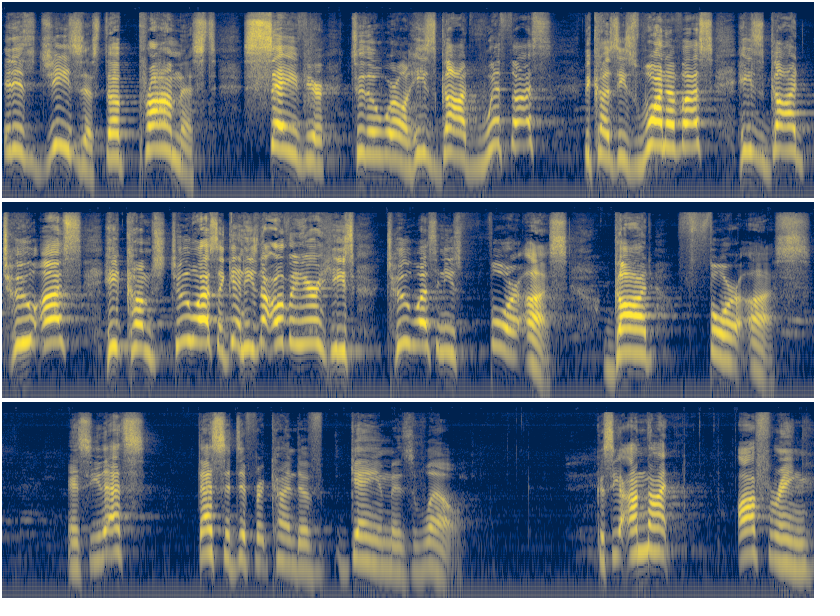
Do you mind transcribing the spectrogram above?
It is Jesus, the promised Savior to the world. He's God with us because He's one of us. He's God to us. He comes to us. Again, He's not over here, He's to us and He's for us. God for us. And see, that's, that's a different kind of game as well. Because, see, I'm not offering,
